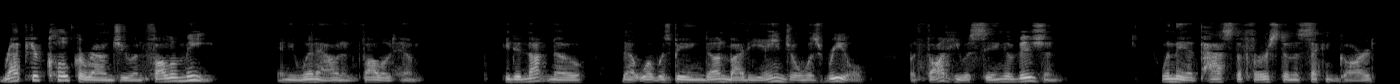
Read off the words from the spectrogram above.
Wrap your cloak around you and follow me. And he went out and followed him. He did not know that what was being done by the angel was real, but thought he was seeing a vision. When they had passed the first and the second guard,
